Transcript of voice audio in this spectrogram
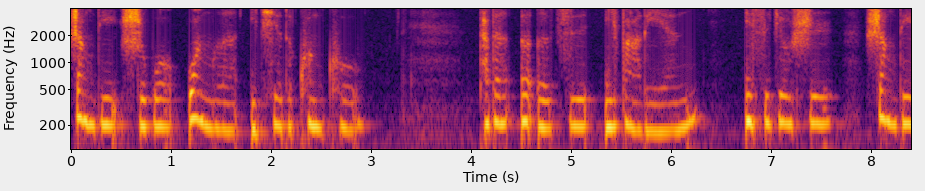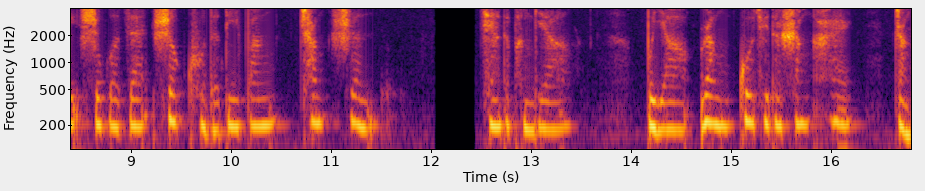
上帝使我忘了一切的困苦。他的二儿子以法莲，意思就是。”上帝使我在受苦的地方昌盛。亲爱的朋友，不要让过去的伤害掌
